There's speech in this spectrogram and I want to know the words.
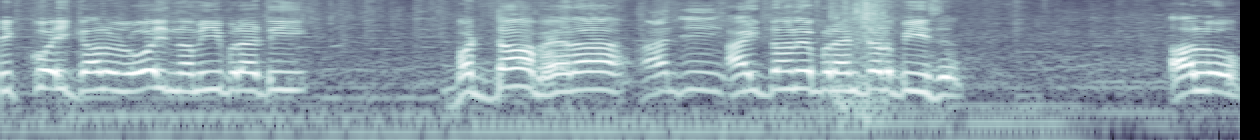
ਇੱਕੋ ਹੀ ਗੱਲ ਰੋਜ਼ ਨਵੀਂ ਵੈਰਾਈਟੀ ਵੱਡਾ ਫਾਇਦਾ। ਹਾਂਜੀ। ਐਦਾਂ ਦੇ ਬ੍ਰਾਂਡਡ ਪੀਸ ਆ ਲਓ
